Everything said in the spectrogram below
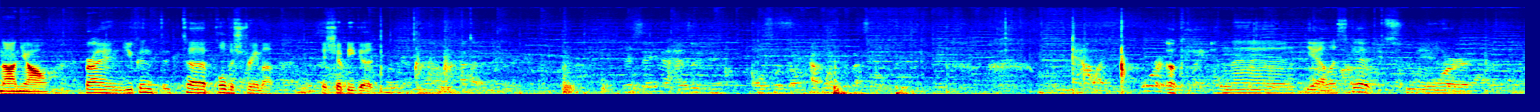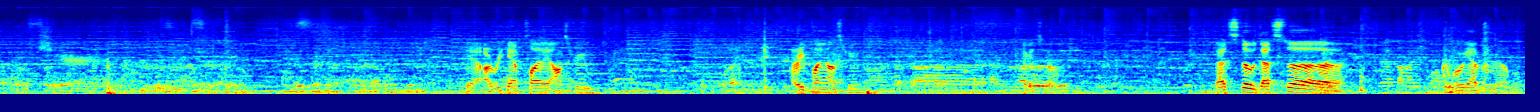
going on, y'all? Brian, you can t- to pull the stream up. It should be good. Okay, and then yeah, let's get two more chairs. Yeah, are we gonna play on stream? Are we playing on stream? Uh, I guess so. That's the that's the what we have available.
